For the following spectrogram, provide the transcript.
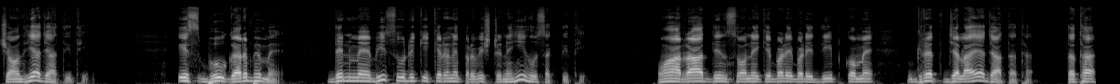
चौंधिया जाती थीं। इस भूगर्भ में दिन में भी सूर्य की किरणें प्रविष्ट नहीं हो सकती थी। वहाँ रात दिन सोने के बड़े बड़े दीपकों में घृत जलाया जाता था। तथा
